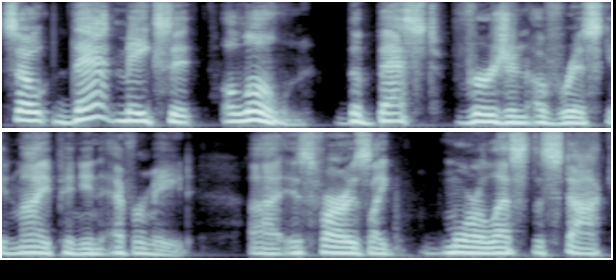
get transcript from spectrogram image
So that makes it alone the best version of Risk, in my opinion, ever made. Uh, as far as like more or less the stock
